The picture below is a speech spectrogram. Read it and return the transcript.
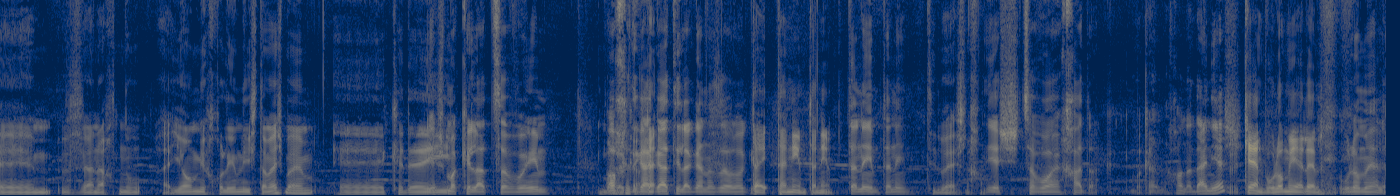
אה, ואנחנו היום יכולים להשתמש בהם אה, כדי... יש מקהלת צבועים. אוח, התגעגעתי לגן הזואולוגי. תנים, תנים. תנים, תנים. תתבייש לך. יש צבוע אחד רק בגן, נכון? עדיין יש? כן, והוא לא מיילל. הוא לא מעלה,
